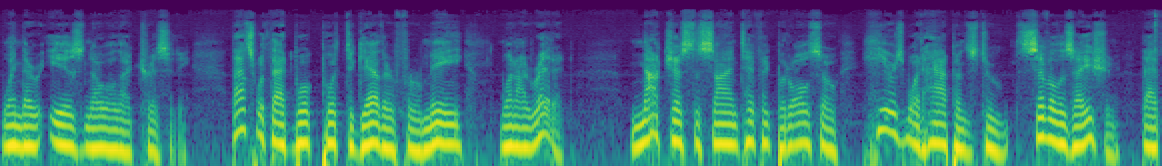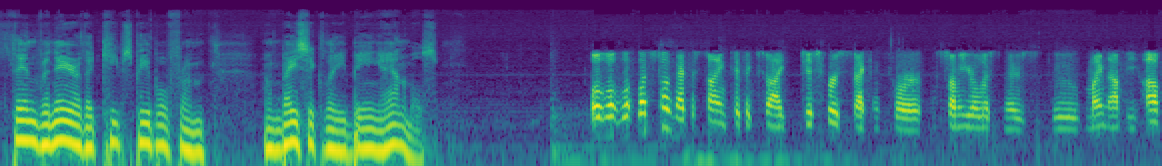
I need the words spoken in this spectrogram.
when there is no electricity. That's what that book put together for me when I read it. Not just the scientific, but also here's what happens to civilization, that thin veneer that keeps people from basically being animals. Well, well, let's talk about the scientific side just for a second for some of your listeners who might not be up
